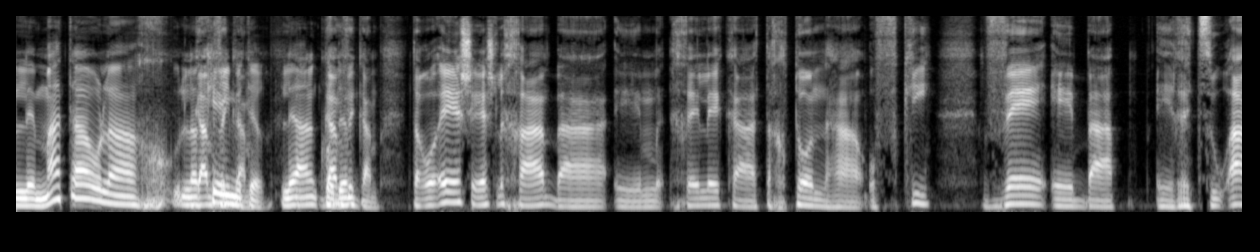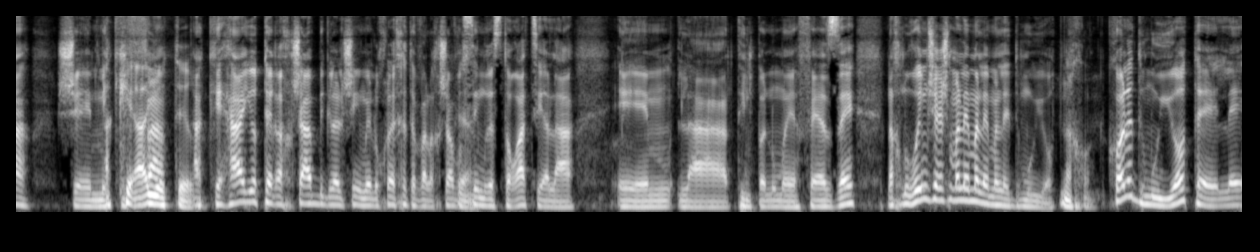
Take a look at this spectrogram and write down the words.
למטה או לקיים יותר? לאן קודם? גם וגם. אתה רואה שיש לך בחלק התחתון האופקי וברצועה שמקיפה... הכהה יותר. הכהה יותר עכשיו בגלל שהיא מלוכלכת, אבל עכשיו כן. עושים רסטורציה לטימפנום היפה הזה. אנחנו רואים שיש מלא מלא מלא דמויות. נכון. כל הדמויות האלה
